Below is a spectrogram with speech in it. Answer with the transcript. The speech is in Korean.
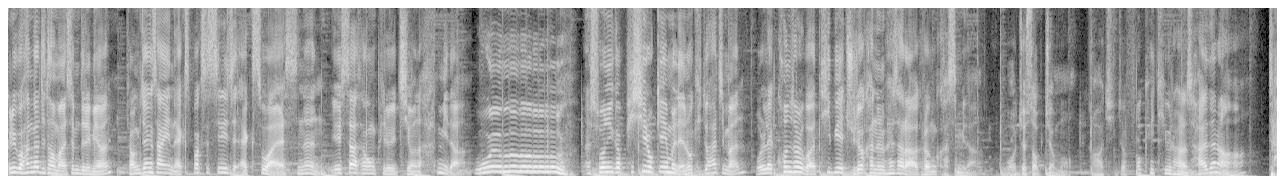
그리고 한 가지 더 말씀드리면 경쟁사인 엑스박스 시리즈 X와 S는 1440p를 지원합니다. 소니가 PC로 게임을 내놓기도 하지만 원래 콘솔과 TV에 주력하는 회사라 그런 것 같습니다. 뭐 어쩔 수 없죠 뭐. 아 진짜 4K TV를 하나 사야 되나? 참.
